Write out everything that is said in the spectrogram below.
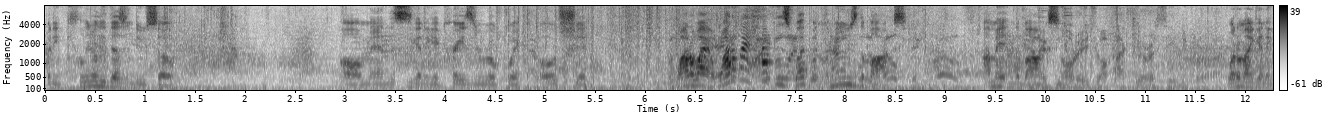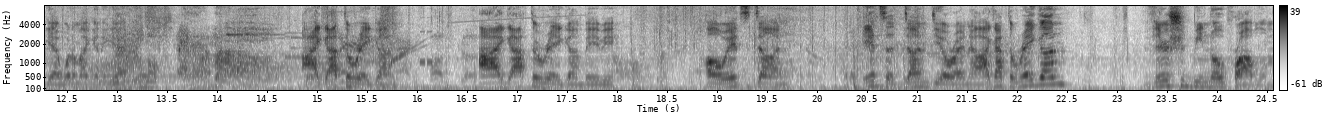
but he clearly doesn't do so. Oh, man, this is gonna get crazy real quick. Oh, shit. Why do I, why do I have this weapon? Let me use the box. I'm hitting the box. What am I gonna get? What am I gonna get? I got the ray gun. I got the ray gun, baby. Oh, it's done. It's a done deal right now. I got the ray gun. There should be no problem.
